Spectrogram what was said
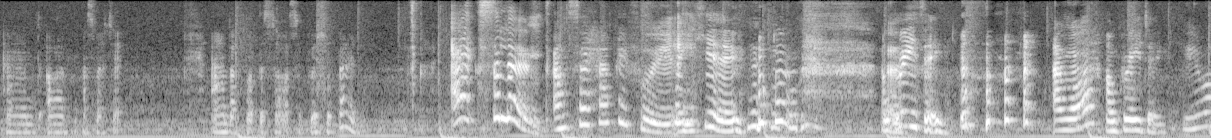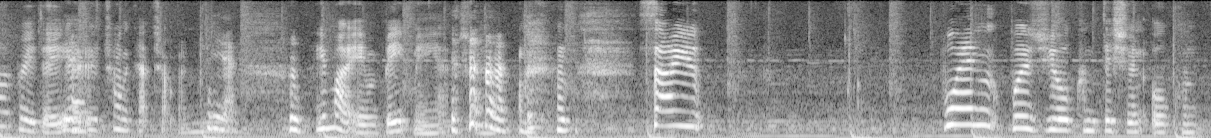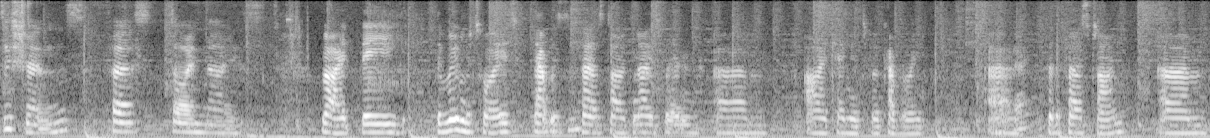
and I'm asthmatic. And I've got the starts of brittle bone. Excellent! I'm so happy for you. Thank you. I'm Uh, greedy. Am what? I'm greedy. You are greedy. Yeah. You're trying to catch up with me. Yeah. You might even beat me, actually. so, when was your condition or conditions first diagnosed? Right, the the rheumatoid that was first diagnosed when um, I came into recovery uh, Okay. for the first time. Um,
